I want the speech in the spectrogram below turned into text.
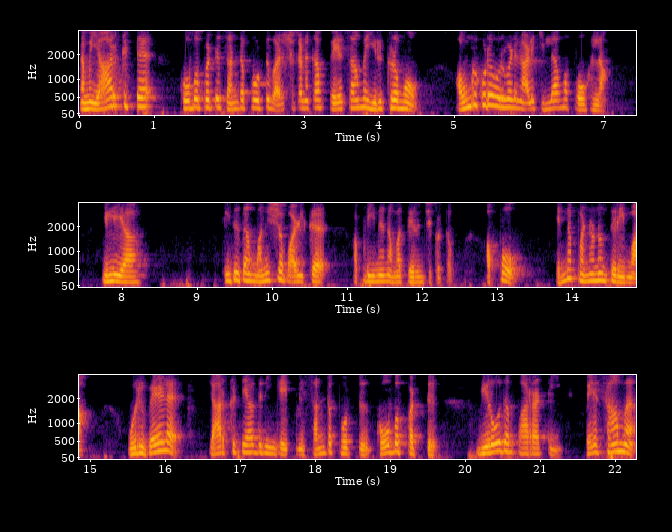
நம்ம யார்கிட்ட கோபப்பட்டு சண்டை போட்டு வருஷக்கணக்காக பேசாமல் இருக்கிறோமோ அவங்க கூட ஒருவேளை நாளைக்கு இல்லாமல் போகலாம். இல்லையா? இதுதான் மனுஷ வாழ்க்கை அப்படின்னு நம்ம தெரிஞ்சுக்கிட்டோம். அப்போ என்ன பண்ணணும் தெரியுமா? ஒருவேளை யார்கிட்டையாவது நீங்க இப்படி சண்டை போட்டு கோபப்பட்டு விரோதம் பாராட்டி பேசாம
